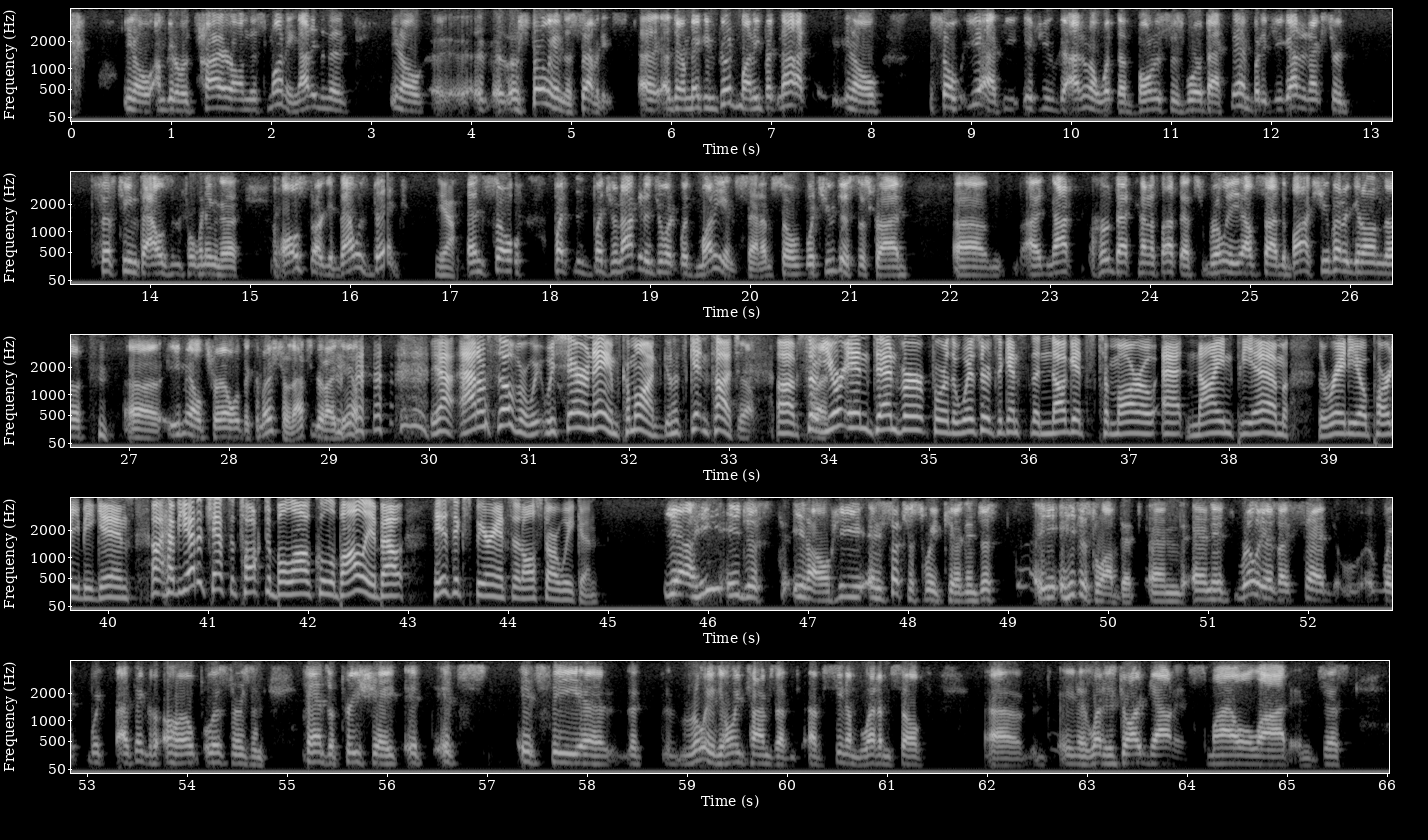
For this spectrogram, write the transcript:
you know, I'm going to retire on this money. Not even the, you know, uh, uh, Sterling in the 70s. Uh, they're making good money, but not, you know. So yeah, if you, if you, I don't know what the bonuses were back then, but if you got an extra fifteen thousand for winning the All Star game, that was big. Yeah. And so, but but you're not going to do it with money incentives. So what you just described um, I'd not heard that kind of thought. That's really outside the box. You better get on the uh, email trail with the commissioner. That's a good idea. yeah, Adam Silver. We, we share a name. Come on, let's get in touch. Yeah. Uh, so right. you're in Denver for the Wizards against the Nuggets tomorrow at 9 p.m. The radio party begins. Uh, have you had a chance to talk to Bilal Coulibaly about his experience at All Star Weekend? Yeah, he he just you know he he's such a sweet kid and just he he just loved it. And and it really as I said what what I think our listeners and fans appreciate it it's it's the uh, the really the only times I've I've seen him let himself uh, you know let his guard down and smile a lot and just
